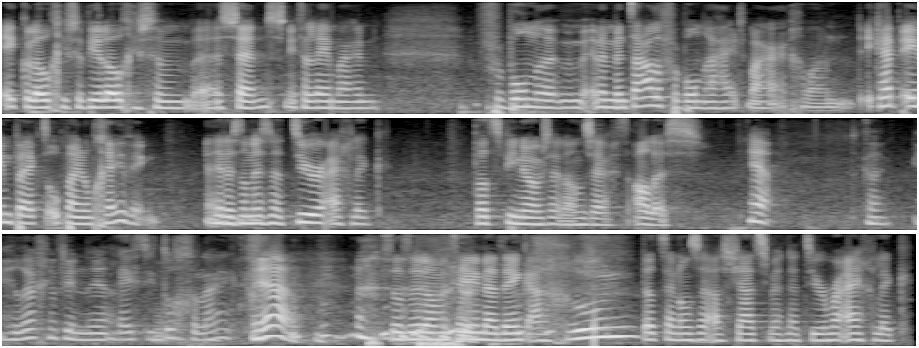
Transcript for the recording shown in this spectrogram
ecologische, biologische eh, sens. Niet alleen maar een verbonden, een mentale verbondenheid, maar gewoon, ik heb impact op mijn omgeving. Ja, dus dan is natuur eigenlijk wat Spinoza dan zegt, alles. Daar kan ik heel erg in vinden, ja. Heeft hij toch gelijk? Ja, Dus dat we dan meteen inderdaad denken aan groen, dat zijn onze associaties met natuur. Maar eigenlijk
